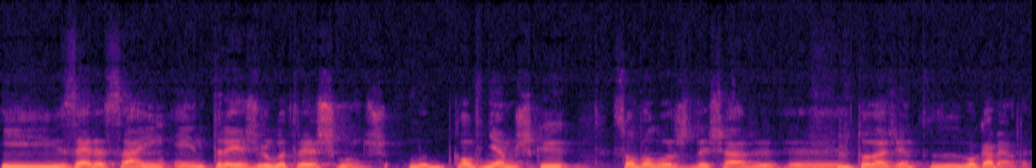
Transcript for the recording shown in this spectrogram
e 0 a 100 em 3,3 segundos. Convenhamos que são valores de deixar uh, toda a gente de boca aberta.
